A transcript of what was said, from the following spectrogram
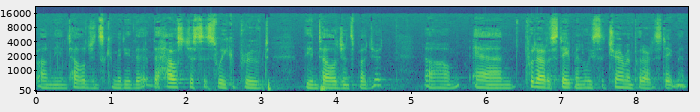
on the Intelligence Committee, the, the House just this week approved the intelligence budget um, and put out a statement, at least the chairman put out a statement,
